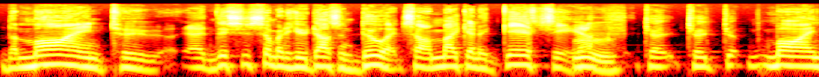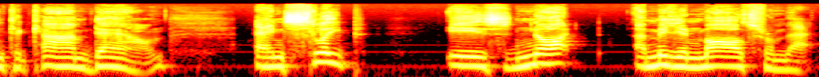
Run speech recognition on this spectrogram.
the mind to, and this is somebody who doesn't do it, so I'm making a guess here, Hmm. to, to, to mind to calm down, and sleep is not a million miles from that.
